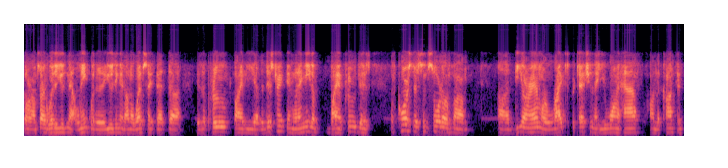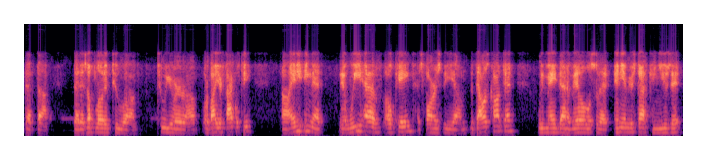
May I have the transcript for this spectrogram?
or I'm sorry, whether using that link, whether they're using it on a website that uh, is approved by the uh, the district. And when I mean by approved is, of course, there's some sort of um, uh, DRM or rights protection that you want to have on the content that uh, that is uploaded to uh, to your uh, or by your faculty. anything that that we have okayed as far as the um, the Dallas content, we've made that available so that any of your staff can use it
